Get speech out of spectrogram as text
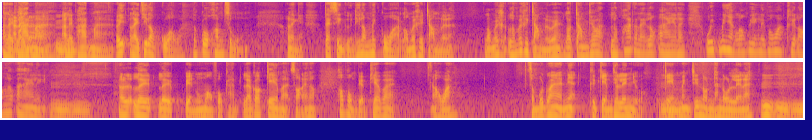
อะไรอะไรพลาดมามาอืมอะไรพลาดมา เอ้ย อะไรที่เรากลัววะ เรากลัวความสูง อะไรเงี้ย แต่สิ่งอื่นที่เราไม่กลัว เราไม่เคยจำเลยนะ เราไม่เราไม่เคยจำเลยเว้ยเราจำแค่ว่าเราพลาดอะไรเราอายอะไร อุ้ยไม่อยากร้องเพลงเลยเพราะว่าเคยร้องแล้วอายอะไรเงี้ยอืมอืมเราเลยเลยเปลี่ยนมุมมองโฟกัสแล้วก็เกมอะสอนให้เราเพราะผมเปรียบเทียบว่า เอาวะสมมุติว่าเนี่ยคือเกมที่เล่นอยู่ เกมแม่งชื่อนนทนนท์เลยนะอืมอืมอืม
